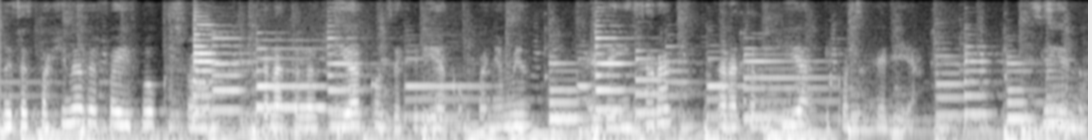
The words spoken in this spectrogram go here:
Nuestras páginas de Facebook son Tanatología, Consejería, Acompañamiento. El de Instagram, Tanatología y Consejería. Síguenos.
